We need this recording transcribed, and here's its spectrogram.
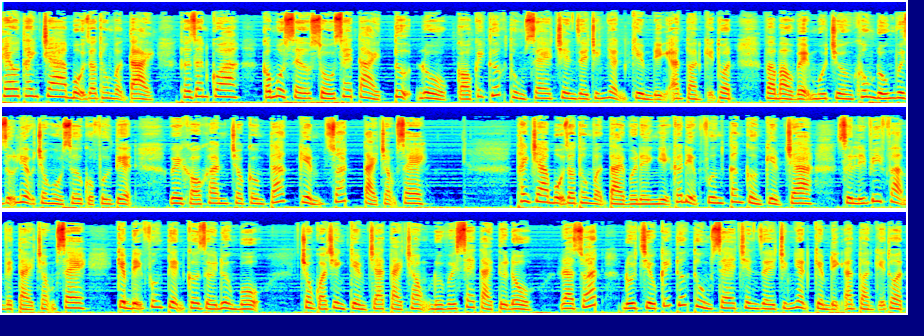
Theo thanh tra Bộ Giao thông Vận tải, thời gian qua có một số xe tải tự đổ có kích thước thùng xe trên giấy chứng nhận kiểm định an toàn kỹ thuật và bảo vệ môi trường không đúng với dữ liệu trong hồ sơ của phương tiện, gây khó khăn cho công tác kiểm soát tải trọng xe. Thanh tra Bộ Giao thông Vận tải vừa đề nghị các địa phương tăng cường kiểm tra, xử lý vi phạm về tải trọng xe, kiểm định phương tiện cơ giới đường bộ. Trong quá trình kiểm tra tải trọng đối với xe tải tự đổ, ra soát, đối chiếu kích thước thùng xe trên giấy chứng nhận kiểm định an toàn kỹ thuật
